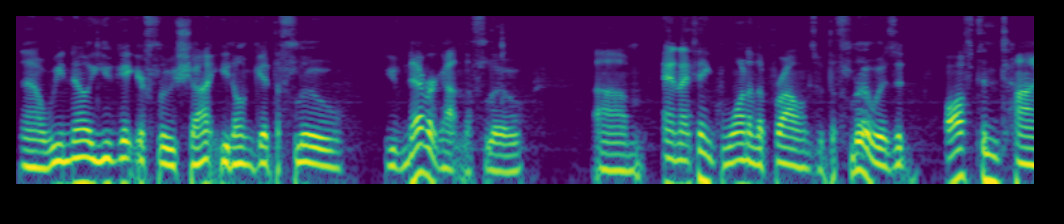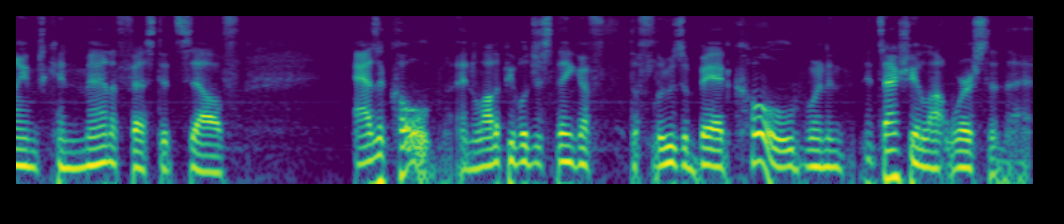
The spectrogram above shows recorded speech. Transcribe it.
Now, we know you get your flu shot, you don't get the flu, you've never gotten the flu. Um, and I think one of the problems with the flu is it oftentimes can manifest itself as a cold. And a lot of people just think of the flu as a bad cold when it's actually a lot worse than that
